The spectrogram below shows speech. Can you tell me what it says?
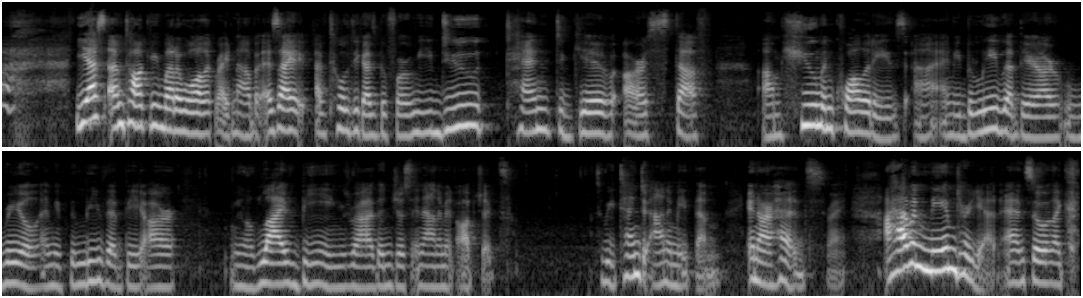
yes, I'm talking about a wallet right now, but as I, I've told you guys before, we do tend to give our stuff um, human qualities, uh, and we believe that they are real, and we believe that they are you know, live beings rather than just inanimate objects. So we tend to animate them in our heads, right? I haven't named her yet, and so like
